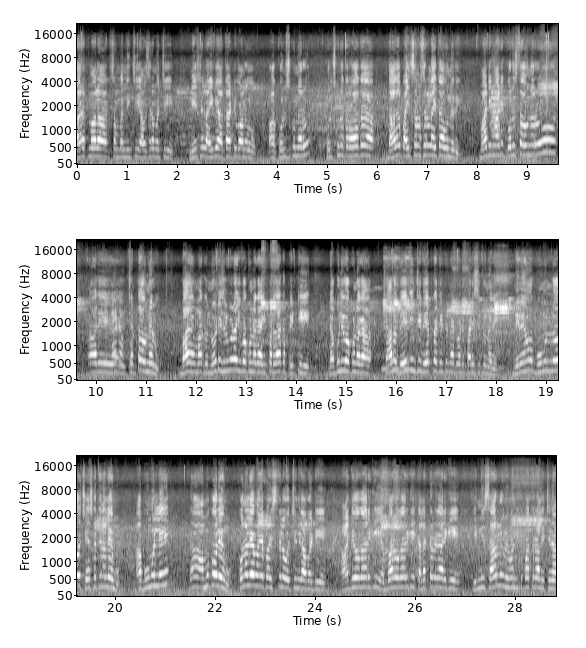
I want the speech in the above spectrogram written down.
భారత్మాలకు సంబంధించి అవసరం వచ్చి నేషనల్ హైవే అథారిటీ వాళ్ళు కొలుసుకున్నారు. కొలుసుకున్న తర్వాత దాదాపు ఐదు సంవత్సరాలు అయితే ఉన్నది. మాటి మాటి కొలుస్తూ ఉన్నారు అది చెప్తా ఉన్నారు. బా మాకు నోటీసులు కూడా ఇవ్వకుండా ఇప్పటిదాకా పెట్టి డబ్బులు ఇవ్వకుండా చాలా వేధించి వేపక తింటున్నటువంటి పరిస్థితి ఉన్నది. మేమేమో భూముల్లో చేసుక తినలేము. ఆ భూముల్ని అమ్ముకోలేము కొనలేము అనే పరిస్థితిలో వచ్చింది కాబట్టి ఆర్డీఓ గారికి ఎంఆర్ఓ గారికి కలెక్టర్ గారికి ఎన్నిసార్లు విమర్శిత పత్రాలు ఇచ్చినా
